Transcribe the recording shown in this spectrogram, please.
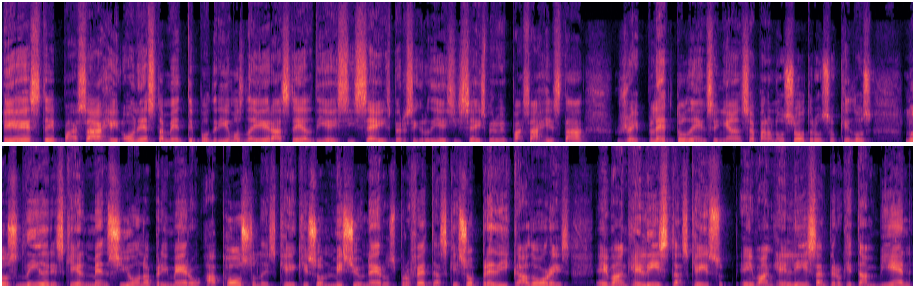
Este pasaje, honestamente, podríamos leer hasta el 16, versículo 16, pero el pasaje está repleto de enseñanza para nosotros, o que los, los líderes que él menciona primero, apóstoles que, que son misioneros, profetas que son predicadores, evangelistas que evangelizan, pero que también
